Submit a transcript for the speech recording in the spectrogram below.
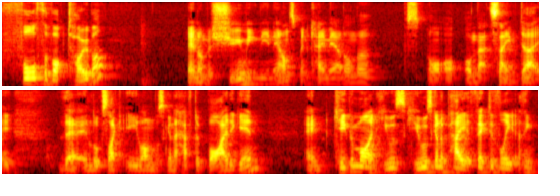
fourth of October, and I'm assuming the announcement came out on the on that same day that it looks like Elon was going to have to buy it again. And keep in mind, he was he was going to pay effectively, I think,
